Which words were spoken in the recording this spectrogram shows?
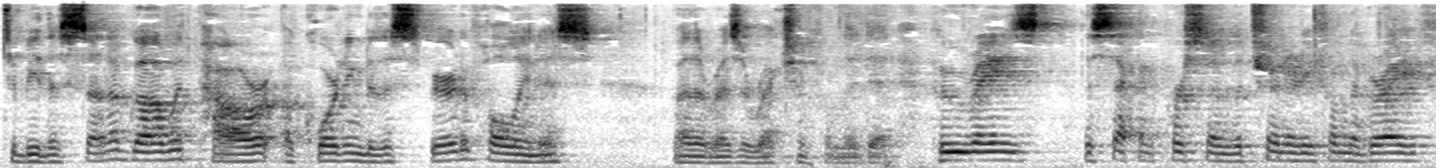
to be the Son of God with power according to the Spirit of holiness by the resurrection from the dead. Who raised the second person of the Trinity from the grave?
